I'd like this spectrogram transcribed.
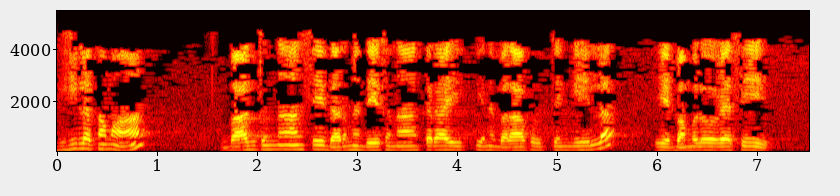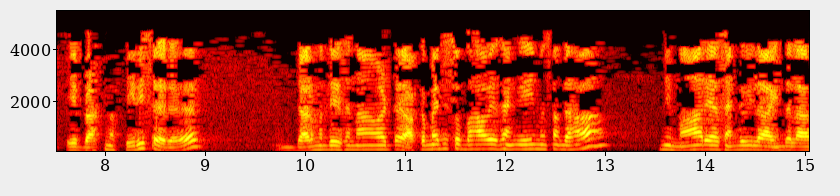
ගිහිලා තමා භාගතුන් වහන්සේ ධර්ම දේශනා කරයි කියන බලාපොරොත්තුෙන් ගිහිල්ලා ඒ බඹලෝ වැසි ඒ බ්‍රහ්ම පිරිසර ධර්ම දේශනාවට අකමැති ස්වභාවය සංගීම සඳහා මේ මායя සංගවිලා ඉඳලා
